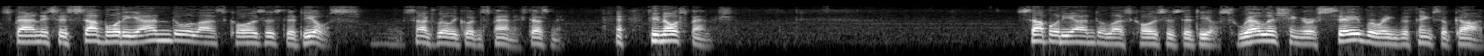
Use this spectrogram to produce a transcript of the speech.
Spanish is saboreando las cosas de Dios. Sounds really good in Spanish, doesn't it? if you know Spanish. Saboreando las cosas de Dios. Relishing or savoring the things of God.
